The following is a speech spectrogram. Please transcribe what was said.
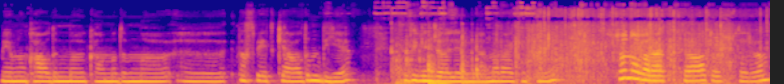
Memnun kaldım mı, kalmadım mı, e, nasıl bir etki aldım diye sizi güncellerim yani merak etmeyin. Son olarak da dostlarım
